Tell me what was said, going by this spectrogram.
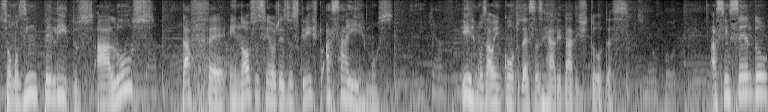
somos impelidos à luz da fé em nosso Senhor Jesus Cristo a sairmos irmos ao encontro dessas realidades todas. Assim sendo,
